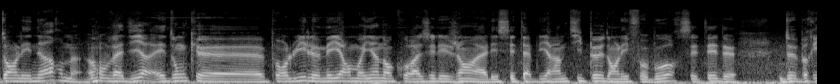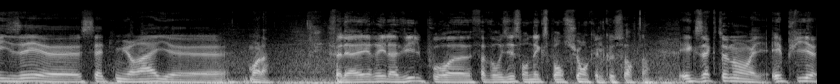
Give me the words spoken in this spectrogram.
dans les normes, on va dire. Et donc euh, pour lui, le meilleur moyen d'encourager les gens à aller s'établir un petit peu dans les faubourgs, c'était de, de briser euh, cette muraille. euh, voilà. Il fallait aérer la ville pour euh, favoriser son expansion en quelque sorte. hein. Exactement, oui. Et puis, euh,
